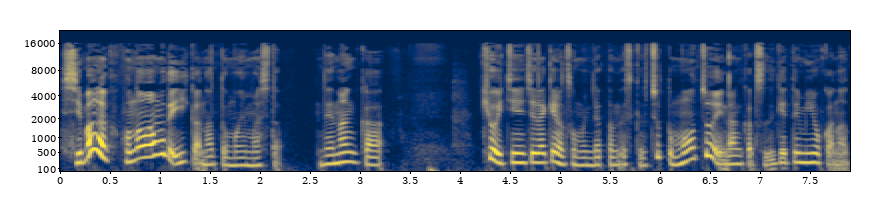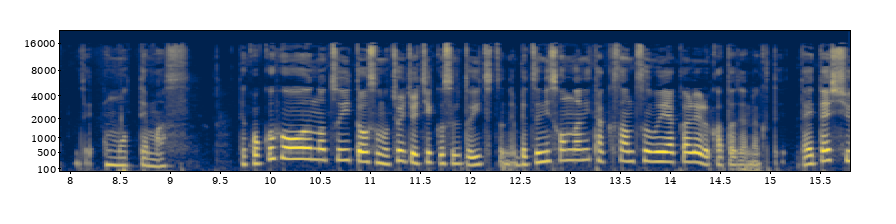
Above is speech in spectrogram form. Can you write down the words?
しばらくこのままでいいかなって思いました。で、なんか、今日一日だけのつもりだったんですけど、ちょっともうちょいなんか続けてみようかなって思ってます。で、国宝のツイートをそのちょいちょいチェックすると言いつつね、別にそんなにたくさんつぶやかれる方じゃなくて、だいたい週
